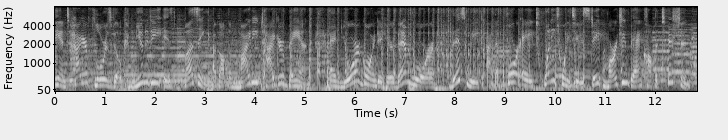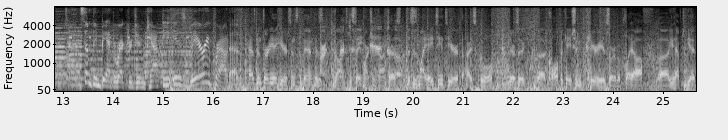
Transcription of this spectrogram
The entire Floresville community is buzzing about the Mighty Tiger Band, and you're going to hear them roar this week at the 4A 2022 State Marching Band Competition. Something band director Jim Cathy is very proud of. It has been 38 years since the band has right, gone to the state marching contest. This is my 18th year at the high school. There's a, a qualification period, sort of a playoff. Uh, you have to get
